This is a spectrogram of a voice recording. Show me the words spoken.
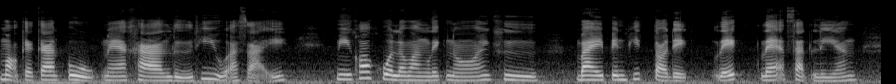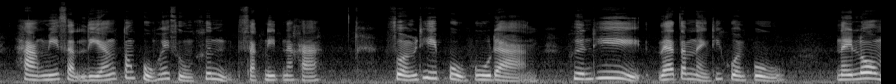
เหมาะแก่การปลูกในอาคารหรือที่อยู่อาศัย มีข้อควรระวังเล็กน้อย คือ ใบเป็นพิษต่อเด็กเล็กและสัตว์เลี้ยง หากมีสัตว์เลี้ยงต้องปลูกให้สูงขึ้นสักนิดนะคะ ส่วนวิธีปลูกภูด่าง พื้นที่และตำแหน่งที่ควรปลูก ในร่ม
